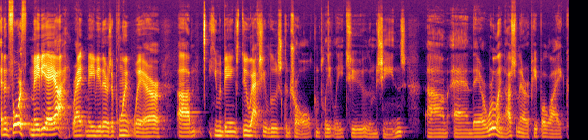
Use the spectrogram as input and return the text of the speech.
and then fourth, maybe AI, right? Maybe there's a point where um, human beings do actually lose control completely to the machines, um, and they are ruling us, and there are people like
